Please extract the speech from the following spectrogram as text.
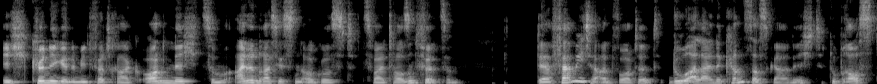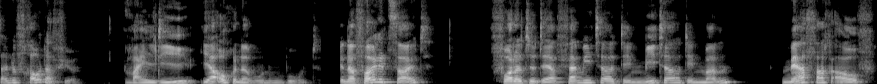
ich kündige den Mietvertrag ordentlich zum 31. August 2014. Der Vermieter antwortet, du alleine kannst das gar nicht, du brauchst deine Frau dafür, weil die ja auch in der Wohnung wohnt. In der Folgezeit forderte der Vermieter den Mieter, den Mann, mehrfach auf,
